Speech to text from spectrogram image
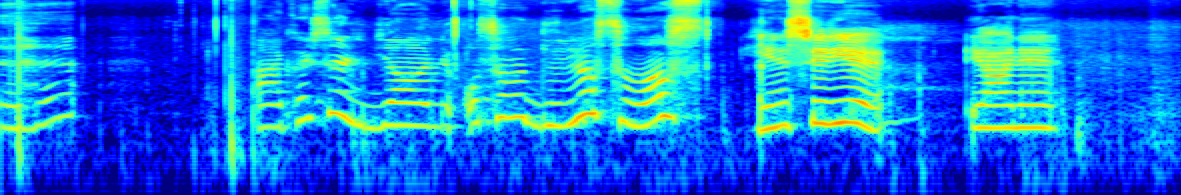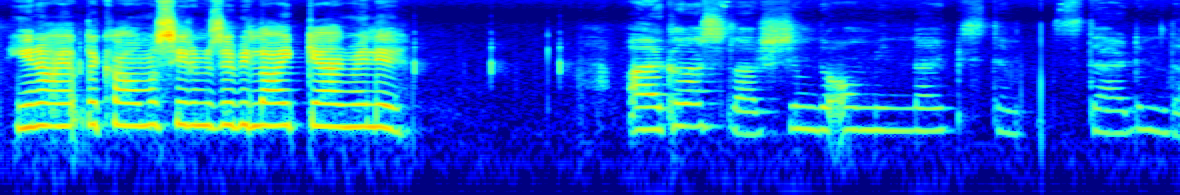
hı. Arkadaşlar yani o sana görüyorsunuz. Yeni seriye yani yeni hayatta kalma serimize bir like gelmeli. Arkadaşlar şimdi 10 bin like isterdim de.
